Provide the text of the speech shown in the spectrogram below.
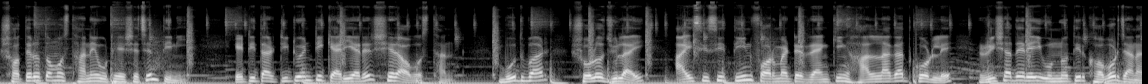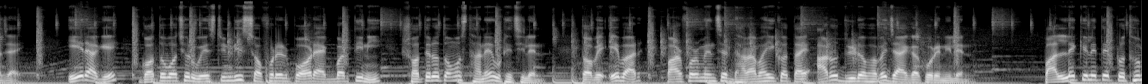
সতেরোতম স্থানে উঠে এসেছেন তিনি। এটি তার টি টোয়েন্টি ক্যারিয়ারের সেরা অবস্থান। বুধবার ১৬ জুলাই, আইসিসি তিন ফরম্যাটের র্যাঙ্কিং হালনাগাদ করলে রিশাদের এই উন্নতির খবর জানা যায়। এর আগে গত বছর ওয়েস্ট ইন্ডিজ সফরের পর একবার তিনি সতেরোতম স্থানে উঠেছিলেন। তবে এবার পারফরম্যান্সের ধারাবাহিকতায় আরও দৃঢ়ভাবে জায়গা করে নিলেন। পাল্লেকেলেতে প্রথম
